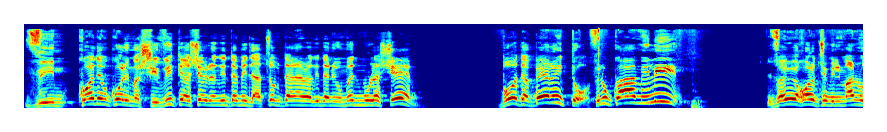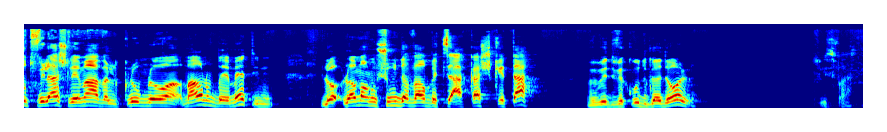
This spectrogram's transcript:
ועם, קודם כל, עם השיביתי השם, נגיד תמיד, לעצום את העיניים ולהגיד, אני עומד מול השם. בוא, דבר איתו, אפילו כמה מילים. לפעמים יכול להיות שמלמלנו תפילה שלמה, אבל כלום לא אמרנו באמת, אם, לא, לא אמרנו שום דבר בצעקה שקטה ובדבקות גדול. פספסנו.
